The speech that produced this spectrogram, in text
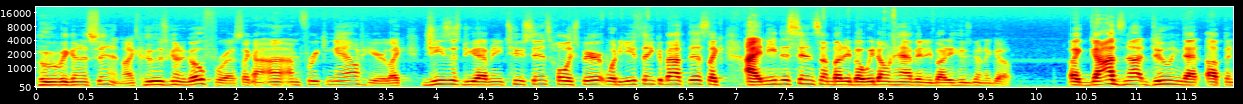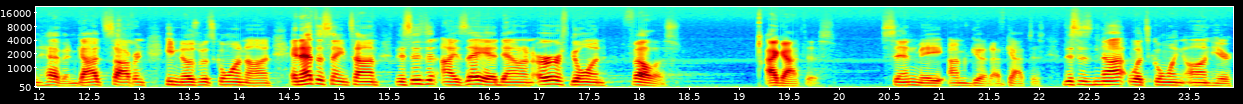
Who are we going to send? Like, who's going to go for us? Like, I, am freaking out here. Like, Jesus, do you have any two cents? Holy Spirit, what do you think about this? Like, I need to send somebody, but we don't have anybody who's going to go. Like, God's not doing that up in heaven. God's sovereign. He knows what's going on. And at the same time, this isn't Isaiah down on earth going, Fellas, I got this. Send me. I'm good. I've got this. This is not what's going on here.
